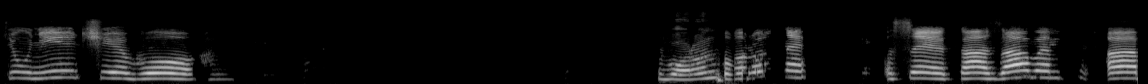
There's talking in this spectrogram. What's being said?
цю ніч во Ворон. ворони сказав а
